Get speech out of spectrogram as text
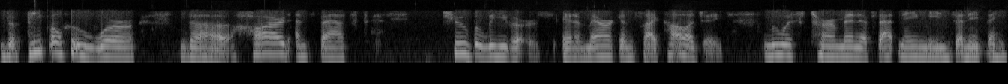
the people who were the hard and fast true believers in American psychology Lewis Terman, if that name means anything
